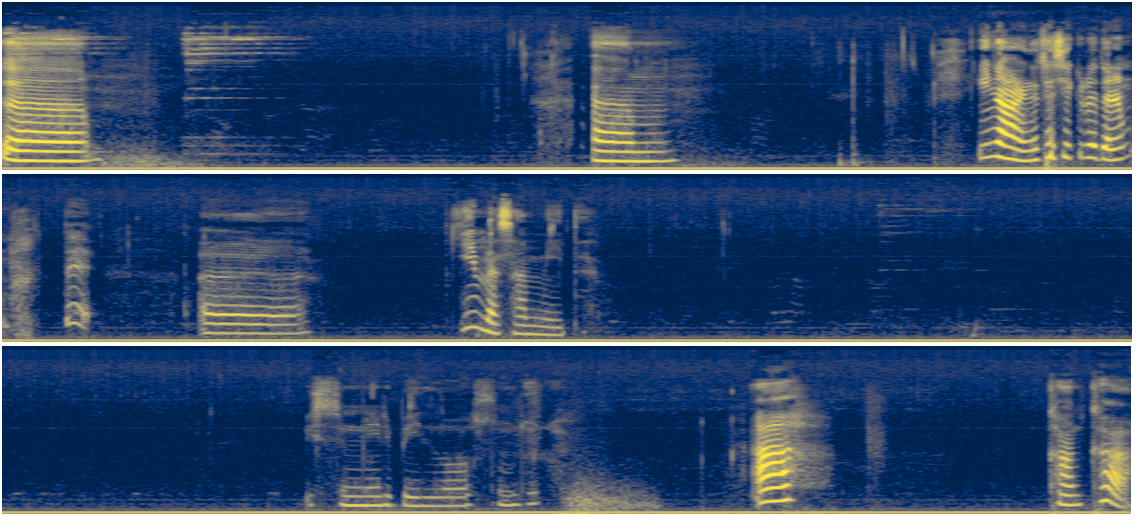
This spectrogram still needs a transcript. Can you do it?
Eee Em, yine aynı teşekkür ederim de eee giymesem miydi? İsimleri belli olsundur. Ah kanka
